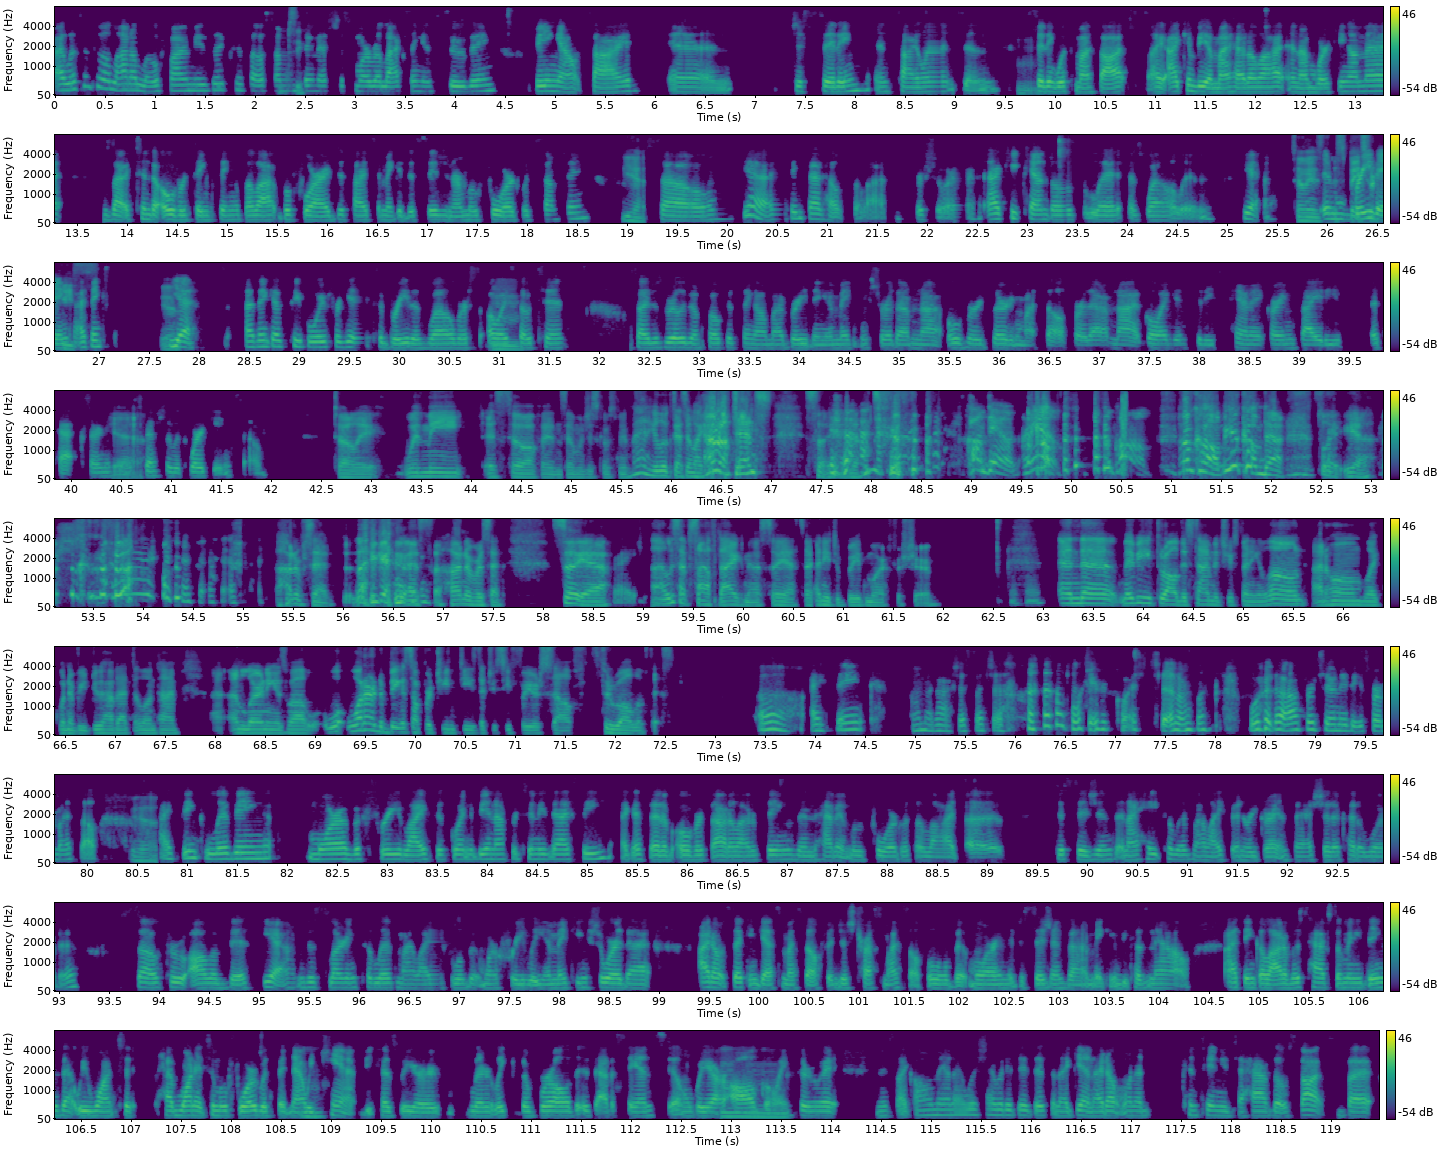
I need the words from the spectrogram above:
I listen to a lot of lo-fi music, so something that's just more relaxing and soothing. Being outside and just sitting in silence and mm. sitting with my thoughts. I, I can be in my head a lot, and I'm working on that because I tend to overthink things a lot before I decide to make a decision or move forward with something. Yeah. So yeah, I think that helps a lot for sure. I keep candles lit as well, and yeah. So and breathing. I think yeah. yes, I think as people, we forget to breathe as well. We're always mm. so tense. So I just really been focusing on my breathing and making sure that I'm not overexerting myself or that I'm not going into these panic or anxiety attacks or anything, yeah. especially with working. So totally. With me, it's so often someone just comes to me, man, you looked at it like, I'm not tense. So you know. calm down. I am. I'm calm. I'm calm. You calm down. It's like, yeah. hundred percent. Like that's hundred percent. So yeah. Right. Uh, at least I've self-diagnosed. So yeah, so I need to breathe more for sure. Mm-hmm. And uh, maybe through all this time that you're spending alone at home, like whenever you do have that alone time uh, and learning as well, what, what are the biggest opportunities that you see for yourself through all of this? Oh, I think oh my gosh, that's such a layered question. I'm like, what are the opportunities for myself? Yeah. I think living more of a free life is going to be an opportunity that I see. Like I said, I've overthought a lot of things and haven't moved forward with a lot of decisions. And I hate to live my life in regret and say I should have, could have, would have. So through all of this, yeah, I'm just learning to live my life a little bit more freely and making sure that I don't second guess myself and just trust myself a little bit more in the decisions that I'm making because now I think a lot of us have so many things that we want to have wanted to move forward with, but now mm-hmm. we can't because we are literally the world is at a standstill and we are mm. all going through it. And it's like, oh man, I wish I would have did this. And again, I don't want to continue to have those thoughts, but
